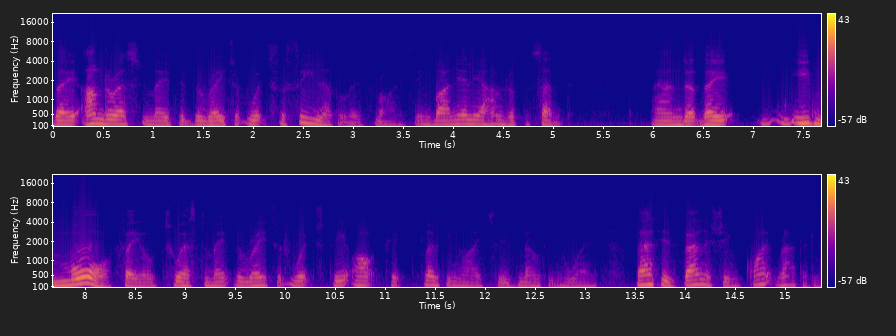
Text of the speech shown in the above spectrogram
They underestimated the rate at which the sea level is rising by nearly 100%. And uh, they even more failed to estimate the rate at which the Arctic floating ice is melting away. That is vanishing quite rapidly.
